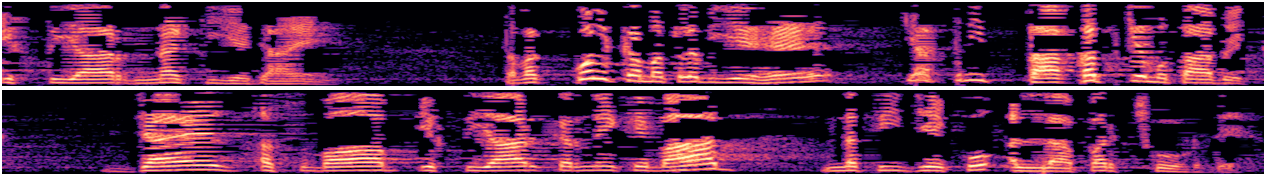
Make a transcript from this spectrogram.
اختیار نہ کیے جائیں۔ توکل کا مطلب یہ ہے کہ اپنی طاقت کے مطابق جائز اسباب اختیار کرنے کے بعد نتیجے کو اللہ پر چھوڑ دے۔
